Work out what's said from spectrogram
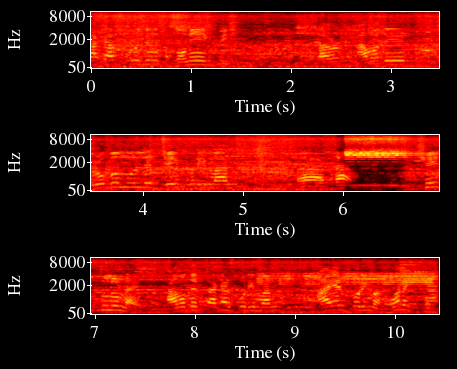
টাকার প্রয়োজনীয়তা অনেক বেশি। কারণ আমাদের দ্রব্যমূল্যের যেই পরিমাণ দাম। সেই তুলনায় আমাদের টাকার পরিমাণ আয়ের পরিমাণ অনেক কম।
